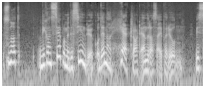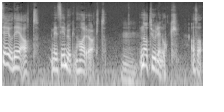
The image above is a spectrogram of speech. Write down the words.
Sånn at vi kan se på medisinbruk, og den har helt klart endra seg i perioden. Vi ser jo det at medisinbruken har økt. Naturlig nok. Altså,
